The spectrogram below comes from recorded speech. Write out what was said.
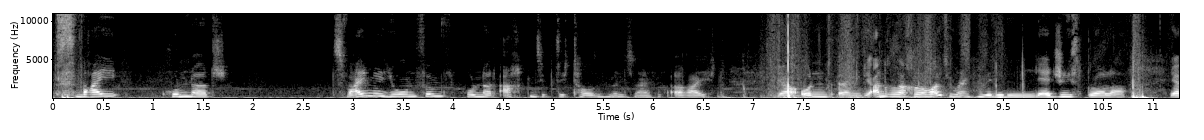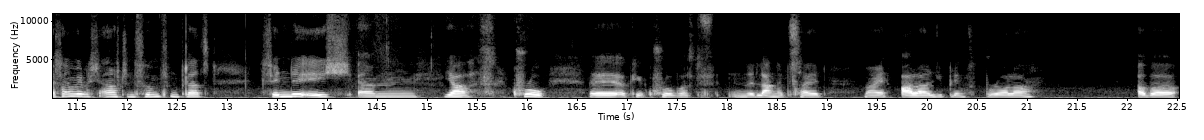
200 2.578.000 Münzen einfach erreicht. Ja, und ähm, die andere Sache, heute ranken wir die Legis Brawler. Ja, fangen wir gleich an auf den fünften Platz. Finde ich, ähm, ja, Crow. Äh, okay, Crow war eine lange Zeit mein aller Lieblingsbrawler. Aber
